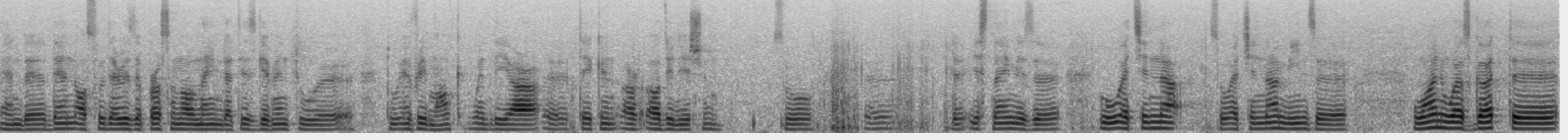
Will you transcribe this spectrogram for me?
And uh, then also there is a personal name that is given to uh, to every monk when they are uh, taken or ordination. So uh, the, his name is uh. So Acinna means uh, one who has got the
